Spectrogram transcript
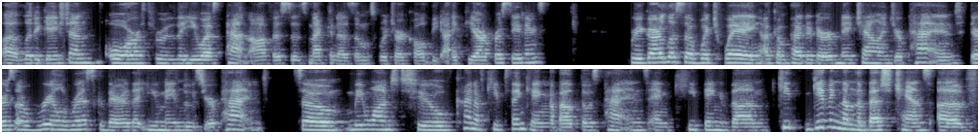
uh, litigation or through the US Patent Office's mechanisms, which are called the IPR proceedings. Regardless of which way a competitor may challenge your patent, there's a real risk there that you may lose your patent. So we want to kind of keep thinking about those patents and keeping them, keep giving them the best chance of,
